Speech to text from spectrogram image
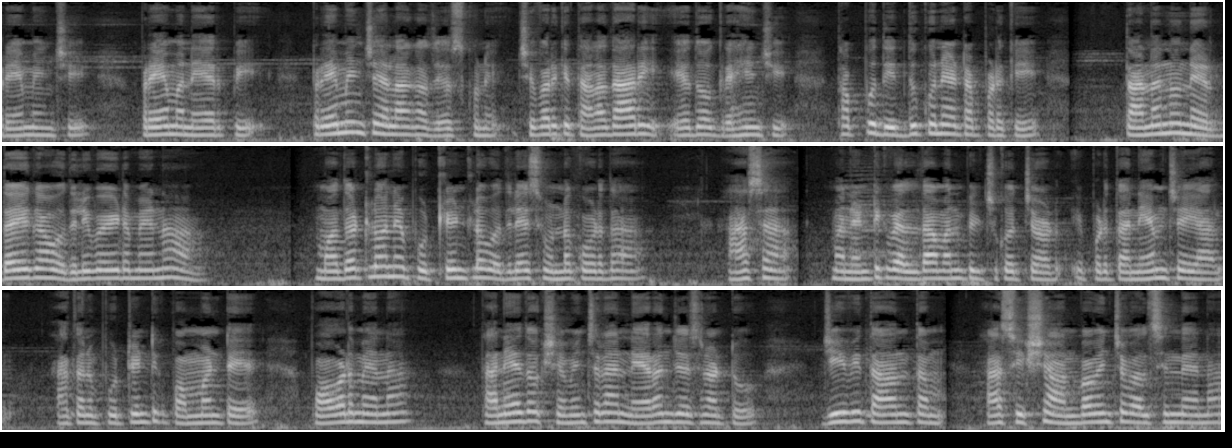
ప్రేమించి ప్రేమ నేర్పి ప్రేమించేలాగా చేసుకుని చివరికి తన దారి ఏదో గ్రహించి తప్పు దిద్దుకునేటప్పటికి తనను నిర్దయగా వదిలివేయడమేనా? మొదట్లోనే పుట్లింట్లో వదిలేసి ఉండకూడదా? ఆశ మన ఇంటికి వెళ్దామని పిలుచుకొచ్చాడు. ఇప్పుడు తనేం చేయాలి? అతను పుట్టింటికి పొమ్మంటే పోవడమేనా? తనేదో క్షమించడానికి నేరం చేసినట్టు జీవితాంతం ఆ శిక్ష అనుభవించవలసిందేనా?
